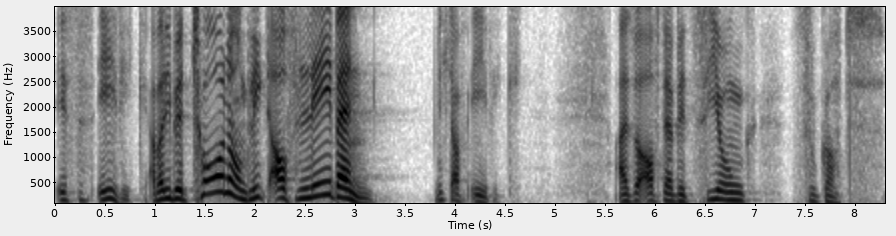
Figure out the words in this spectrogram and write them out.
ist es ewig. Aber die Betonung liegt auf Leben, nicht auf ewig. Also auf der Beziehung zu Gott.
